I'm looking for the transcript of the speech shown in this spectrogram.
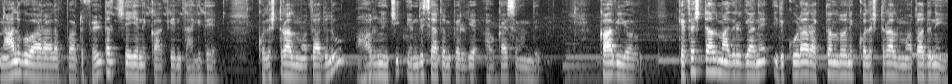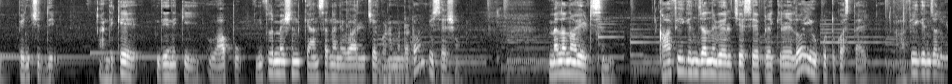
నాలుగు వారాల పాటు ఫిల్టర్ చేయని కాఫీని తాగితే కొలెస్ట్రాల్ మోతాదులు ఆరు నుంచి ఎనిమిది శాతం పెరిగే అవకాశం ఉంది. కావియోల్ కెఫెస్టాల్ మాదిరిగానే ఇది కూడా రక్తంలోని కొలెస్ట్రాల్ మోతాదుని పెంచుద్ది. అందుకే దీనికి వాపు ఇన్ఫ్లమేషన్ క్యాన్సర్ను నివారించే గుణం ఉండటం విశేషం. మెలనోయిడ్సిన్ కాఫీ గింజలను వేరు చేసే ప్రక్రియలో ఇవి పుట్టుకొస్తాయి. కాఫీ గింజలు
